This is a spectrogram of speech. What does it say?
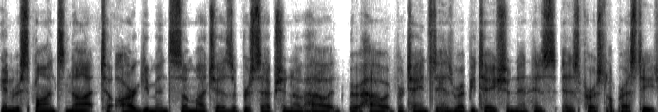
in response not to arguments so much as a perception of how it how it pertains to his reputation and his his personal prestige.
